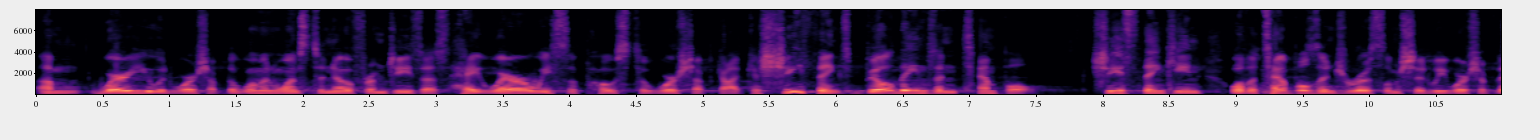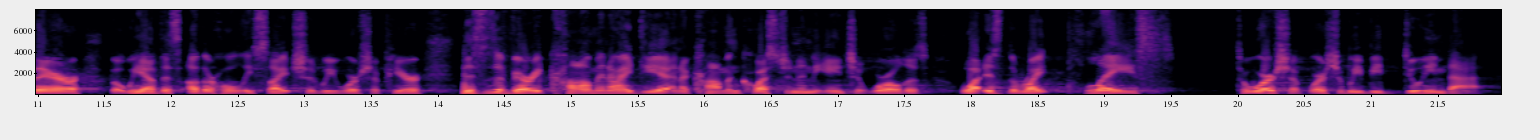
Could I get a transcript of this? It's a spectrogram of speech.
um, where you would worship. The woman wants to know from Jesus, hey, where are we supposed to worship God? Because she thinks buildings and temple. She's thinking, well, the temple's in Jerusalem, should we worship there? But we have this other holy site, should we worship here? This is a very common idea and a common question in the ancient world is what is the right place to worship. Where should we be doing that?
